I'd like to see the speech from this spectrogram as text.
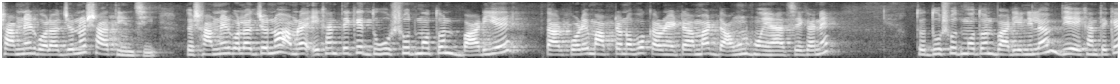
সামনের গলার জন্য সাত ইঞ্চি। তো সামনের গলার জন্য আমরা এখান থেকে দু সুদ মতন বাড়িয়ে তারপরে মাপটা নেব, কারণ এটা আমার ডাউন হয়ে আছে এখানে। তো দু সুদ মতন বাড়িয়ে নিলাম, দিয়ে এখান থেকে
